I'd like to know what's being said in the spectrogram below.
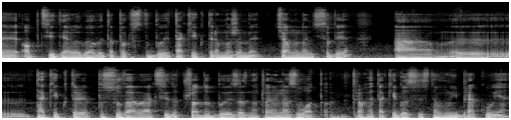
e, opcje dialogowe to po prostu były takie, które możemy ciągnąć sobie, a y, takie, które posuwały akcję do przodu, były zaznaczone na złoto. I trochę takiego systemu mi brakuje.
